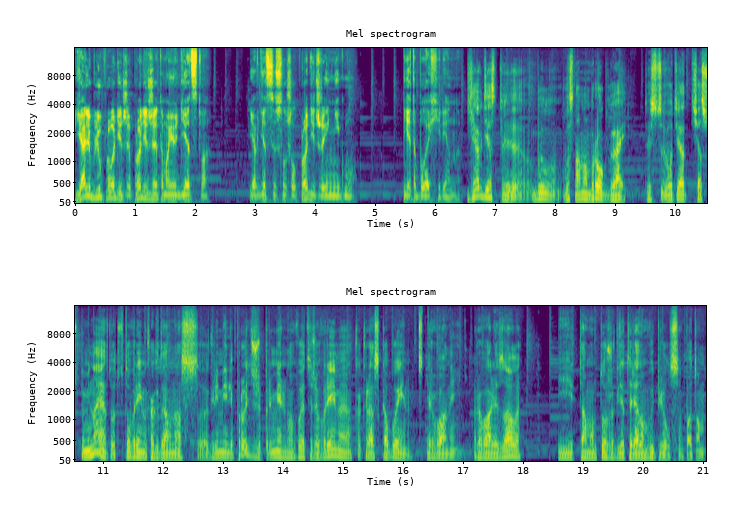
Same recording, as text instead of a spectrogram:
Я люблю Продиджи. Продиджи это мое детство. Я в детстве слушал Продиджи и Нигму. И это было охеренно. Я в детстве был в основном рок-гай. То есть вот я сейчас вспоминаю, вот в то время, когда у нас э, гремели Продиджи, примерно в это же время как раз Кобейн с Нирваной рвали залы, и там он тоже где-то рядом выпилился потом.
